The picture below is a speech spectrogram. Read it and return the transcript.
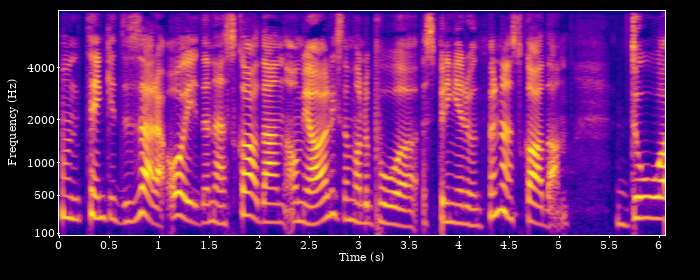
Hon tänker inte så här, oj den här skadan, om jag liksom håller på och springer runt med den här skadan, då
